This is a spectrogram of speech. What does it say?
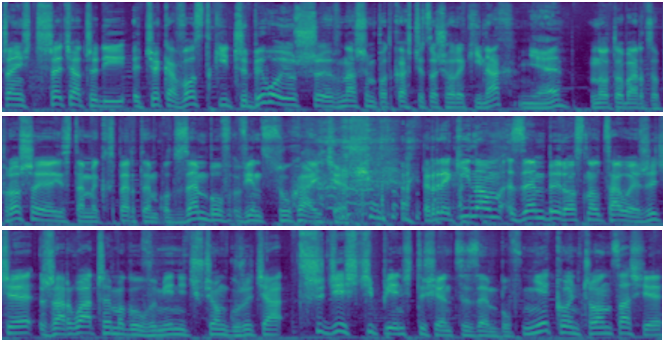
Część trzecia, czyli ciekawostki. Czy było już w naszym podcaście coś o rekinach? Nie. No to bardzo proszę, ja jestem ekspertem od zębów, więc słuchajcie. Rekinom zęby rosną całe życie, żarłacze mogą wymienić w ciągu życia 35 tysięcy zębów. Niekończąca się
